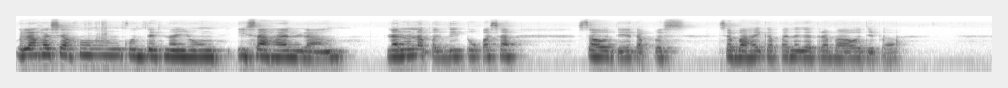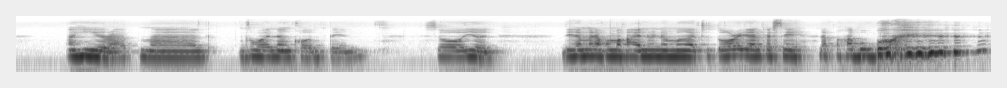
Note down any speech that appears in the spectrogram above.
Wala kasi akong content na yung isahan lang. Lalo na pag dito ka sa Saudi, tapos sa bahay ka pa nagatrabaho, di ba? Ang hirap maggawa ng content. So, yun. Hindi naman ako makaano ng mga tutorial kasi napakabubog.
